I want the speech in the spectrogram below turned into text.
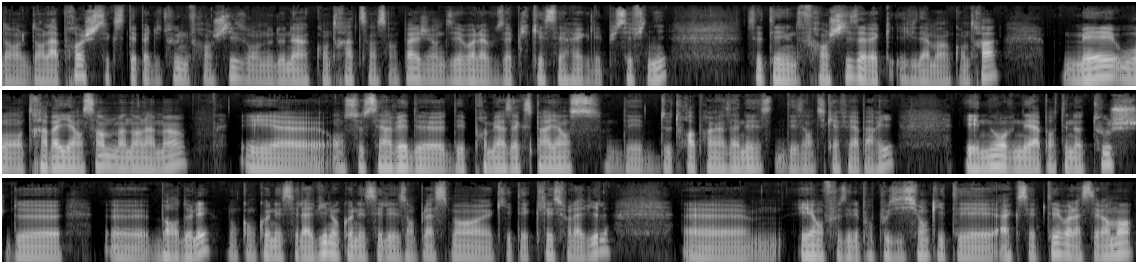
dans, l'approche, c'est que c'était pas du tout une franchise où on nous donnait un contrat de 500 pages et on disait voilà, vous appliquez ces règles et puis c'est fini. C'était une franchise avec évidemment un contrat, mais où on travaillait ensemble main dans la main et on se servait de, des premières expériences des deux, trois premières années des anticafés à Paris et nous, on venait apporter notre touche de euh, bordelais. Donc, on connaissait la ville, on connaissait les emplacements euh, qui étaient clés sur la ville. Euh, et on faisait des propositions qui étaient acceptées. Voilà, c'est vraiment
